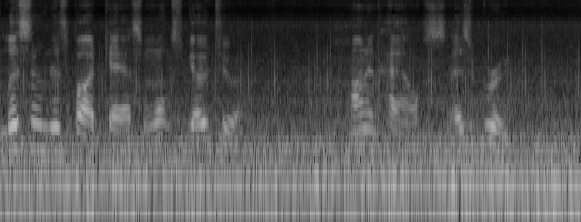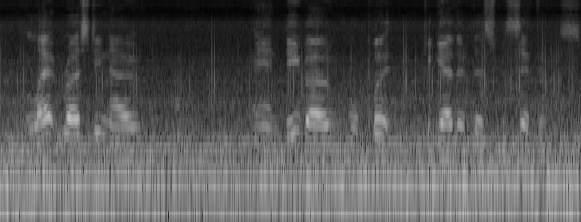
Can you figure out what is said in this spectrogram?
listens to this podcast and wants to go to a haunted house as a group, let Rusty know, and Debo will put together the specifics.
